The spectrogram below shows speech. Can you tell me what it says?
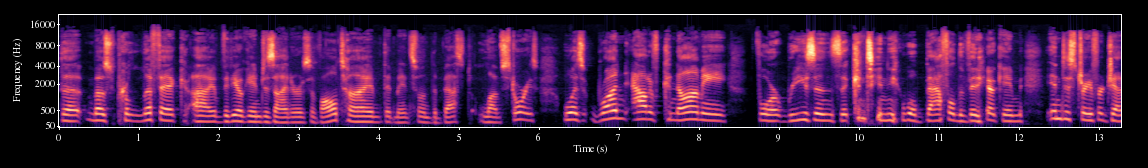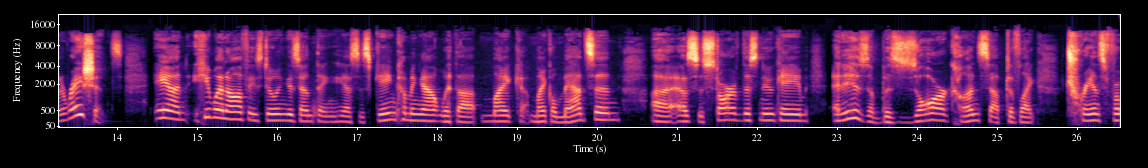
the most prolific uh, video game designers of all time that made some of the best love stories was run out of Konami for reasons that continue will baffle the video game industry for generations. And he went off. He's doing his own thing. He has this game coming out with uh, Mike Michael Madsen uh, as the star of this new game, and it is a bizarre concept of like transfer,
